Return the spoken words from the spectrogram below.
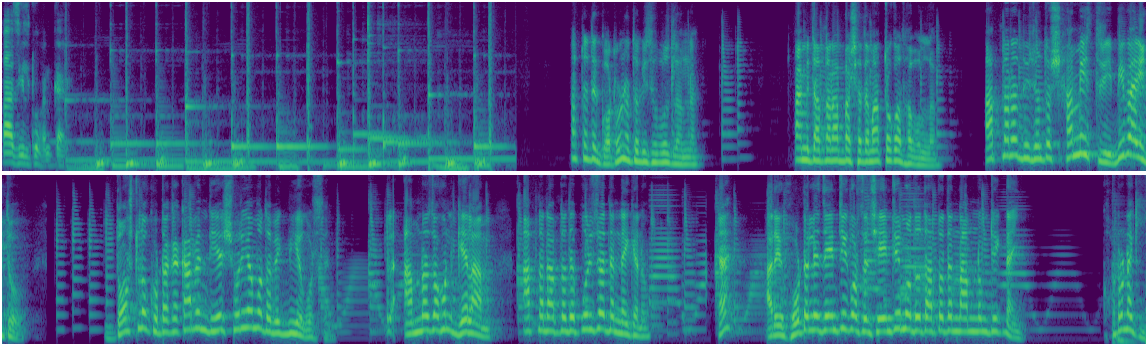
ফাজিল কোহানকার আপনাদের ঘটনা তো কিছু বুঝলাম না। আমি তো আপনার আব্বার সাথে মাত্র কথা বললাম। আপনারা দুজন তো স্বামী, স্ত্রী, বিবাহিত। দশ লক্ষ টাকা কাবেন দিয়ে সরিয়া মোতাবেক বিয়ে করছেন। আমরা যখন গেলাম, আপনারা আপনাদের পরিচয় দেন নাই কেন? হ্যাঁ? আর এই হোটেলে যে এন্ট্রি করছেন, সেই এন্ট্রির মধ্যে তো আপনাদের নাম নাম ঠিক নাই। ঘটনা কি?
